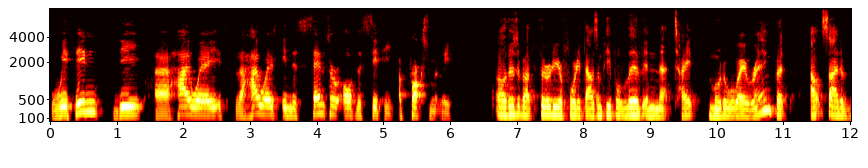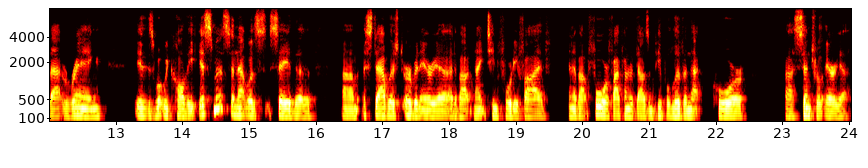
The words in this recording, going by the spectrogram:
within the uh, highways, the highways in the center of the city, approximately? Oh, there's about 30 or 40,000 people live in that tight motorway ring, but outside of that ring, is what we call the isthmus, and that was, say, the um, established urban area at about 1945, and about four or 500,000 people live in that core uh, central area.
